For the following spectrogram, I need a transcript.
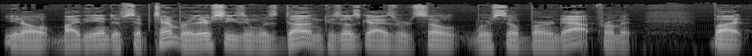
You know, by the end of September, their season was done because those guys were so were so burned out from it. But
